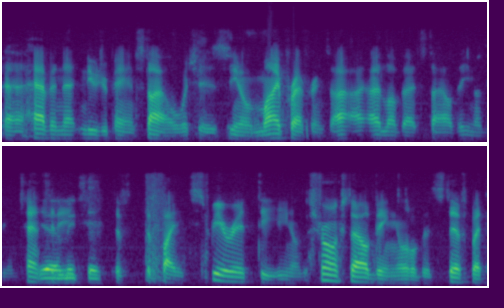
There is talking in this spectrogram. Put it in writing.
uh, having that New Japan style, which is you know my preference. I, I, I love that style. The, you know, the intensity, too. the the fighting spirit, the you know the strong style being a little bit stiff. But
